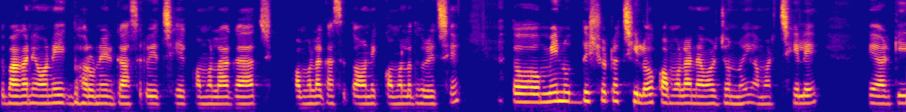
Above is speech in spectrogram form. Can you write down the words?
তো বাগানে অনেক ধরনের গাছ রয়েছে, কমলা গাছ। কমলা গাছে তো অনেক কমলা ধরেছে। তো মেন উদ্দেশ্যটা ছিল কমলা নেওয়ার জন্যই। আমার ছেলে আর কি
